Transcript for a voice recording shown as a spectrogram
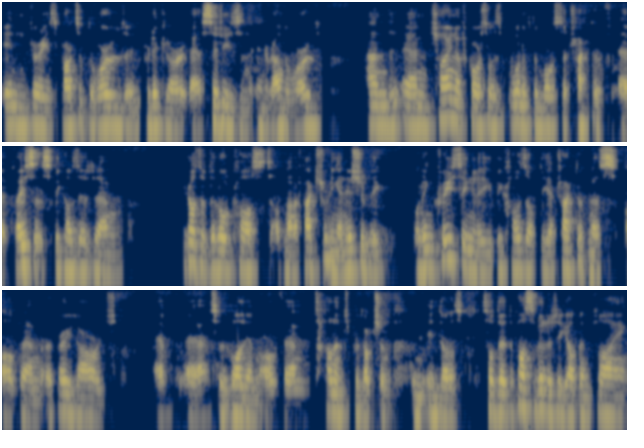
in various parts of the world, in particular uh, cities in, in around the world, and um, China, of course, was one of the most attractive uh, places because it um, because of the low cost of manufacturing initially, but increasingly because of the attractiveness of um, a very large sort of volume of um, talent production in, in those. So the, the possibility of employing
